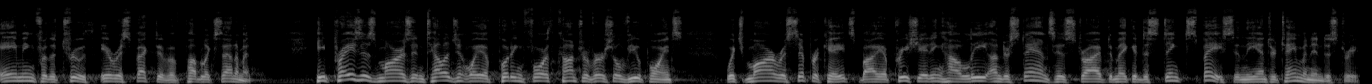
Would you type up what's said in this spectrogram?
aiming for the truth irrespective of public sentiment. He praises Maher's intelligent way of putting forth controversial viewpoints, which Maher reciprocates by appreciating how Lee understands his strive to make a distinct space in the entertainment industry.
